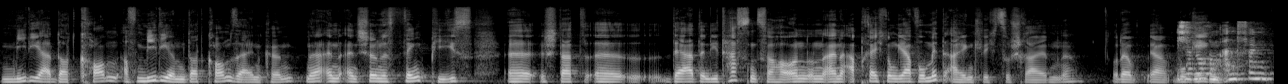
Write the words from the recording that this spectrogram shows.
media.com, auf medium.com sein können. Ne? Ein, ein schönes Think Piece, äh, statt äh, derart in die Tasten zu hauen und eine Abrechnung, ja, womit eigentlich zu schreiben. Ne? Oder ja, wogegen? Ich habe auch am Anfang,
